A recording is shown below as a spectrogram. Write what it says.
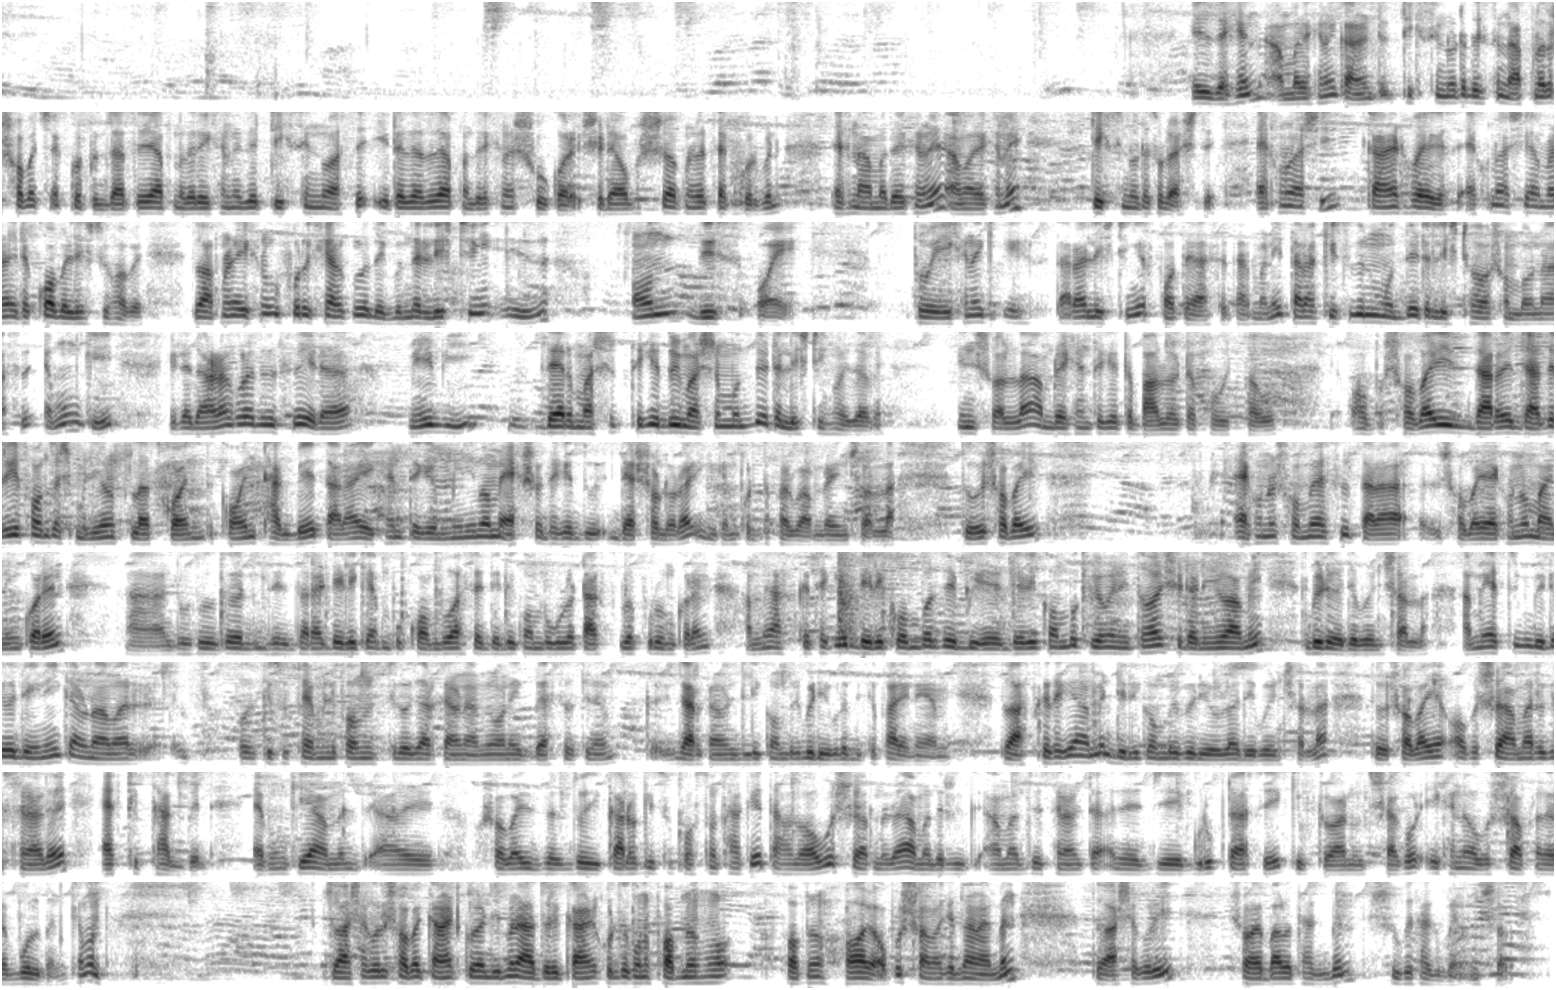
এই দেখেন, আমার এখানে কারেন্টের টিক চিহ্নটা দেখছেন, আপনারা সবাই চেক করবেন, যাতে আপনাদের এখানে যে টিক চিহ্ন আছে, এটা যাতে আপনাদের এখানে শো করে, সেটা অবশ্যই আপনারা চেক করবেন। দেখেন, আমাদের এখানে, আমার এখানে টিক চিহ্নটা চলে আসছে। এখন আসি কানেক্ট হয়ে গেছে। এখন আসি আমরা, এটা কবে লিস্টিং হবে? তো আপনারা এখানে উপরে খেয়াল করে দেখবেন যে listing is on this way তো এখানে তারা লিস্টিংয়ের পথে আছে, তার মানে তারা কিছুদিন মধ্যে এটা লিস্ট হওয়ার সম্ভাবনা আছে। এমনকি এটা ধারণা করা যাচ্ছে এটা মেবি দেড় মাসের থেকে দুই মাসের মধ্যে এটা লিস্টিং হয়ে যাবে। ইনশাল্লাহ আমরা এখান থেকে একটা ভালো একটা প্রফিট পাবো। সবাই যারা, যাদেরকে পঞ্চাশ মিলিয়ন প্লাস কয়েন কয়েন থাকবে, তারা এখান থেকে মিনিমাম একশো থেকে দেড়শো ডলার ইনকাম করতে পারব আমরা ইনশাল্লাহ। তো সবাই এখনও সময় আছে, তারা সবাই এখনও মাইনিং করেন। যে যারা ডেলি ক্যাম্প কম্বো আছে ডেলি কম্বোগুলো টাস্কগুলো পূরণ করেন, আমি আজকে থেকে ডেলি কম্বোর যে ডেলি কম্বো কীভাবে নিতে হয় সেটা নিয়েও আমি ভিডিও দেবো ইনশাল্লাহ আমি এত ভিডিও দিইনি কারণ আমার কিছু ফ্যামিলি প্রবলেম ছিল, যার কারণে আমি অনেক ব্যস্ত ছিলাম, যার কারণে ডেলি কম্বোর ভিডিওগুলো দিতে পারিনি আমি। তো আজকে থেকে আমি ডেলি কম্বোর ভিডিওগুলো দেবো ইনশাল্লাহ তো সবাই অবশ্যই আমার চ্যানেলে অ্যাক্টিভ থাকবেন। এবং কি আমার সবাই যদি কারও কিছু প্রশ্ন থাকে, তাহলে অবশ্যই আপনারা আমাদের, আমার যে চ্যানেলটা যে গ্রুপটা আছে ক্রিপ্টো আনুদ সাগর, এখানে অবশ্যই আপনারা বলবেন, কেমন? তো আশা করি সবাই কানেক্ট করে নেবেন, আর যদি কানেক্ট করতে কোনো প্রবলেম প্রবলেম হয়, অবশ্যই আমাকে জানাবেন। তো আশা করি সবাই ভালো থাকবেন, সুখে থাকবেন, ইনশাল্লাহ।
